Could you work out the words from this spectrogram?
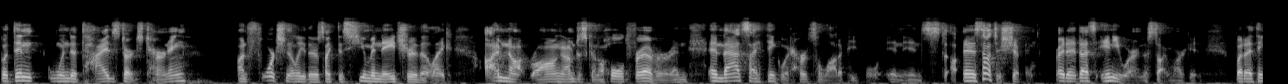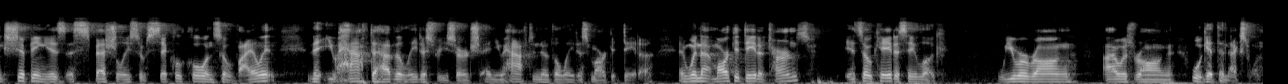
But then when the tide starts turning, unfortunately there's like this human nature that like i'm not wrong i'm just going to hold forever. And and that's i think what hurts a lot of people in in stock and it's not just shipping right? That's anywhere in the stock market. But i think shipping is especially so cyclical and so violent that you have to have the latest research and you have to know the latest market data. And when that market data turns it's okay to say look we were wrong i was wrong we'll get the next one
